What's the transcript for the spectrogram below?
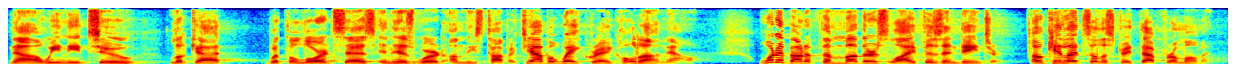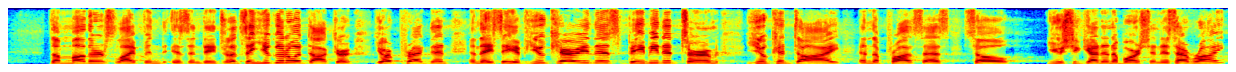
Now we need to look at what the Lord says in His Word on these topics. Yeah, but wait, Greg, hold on now. What about if the mother's life is in danger? Okay, let's illustrate that for a moment. The mother's life in, is in danger. Let's say you go to a doctor, you're pregnant, and they say if you carry this baby to term, you could die in the process, so you should get an abortion. Is that right?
